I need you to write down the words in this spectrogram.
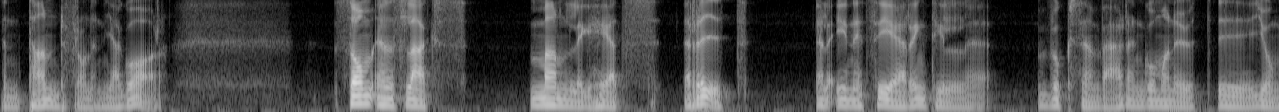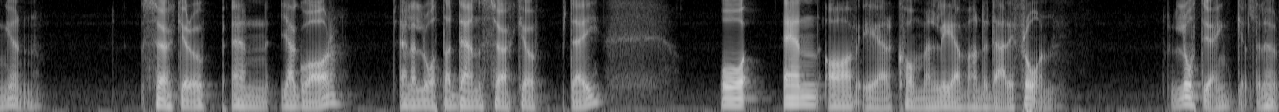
en tand från en jaguar. Som en slags manlighetsrit eller initiering till eh, vuxenvärlden går man ut i djungeln. Söker upp en jaguar. Eller låta den söka upp dig. Och en av er kommer levande därifrån. Låter ju enkelt, eller hur?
